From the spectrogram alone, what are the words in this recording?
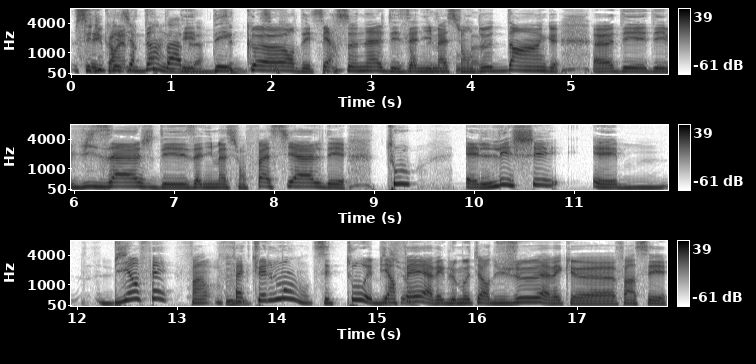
C'est du plaisir dingue. Des décors, des personnages, des animations de dingue, euh, des, des visages, des animations faciales, des tout est léché et bien fait. Enfin, mhm. factuellement, c'est tout est bien, fait avec le moteur du jeu, avec, euh, enfin, c'est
